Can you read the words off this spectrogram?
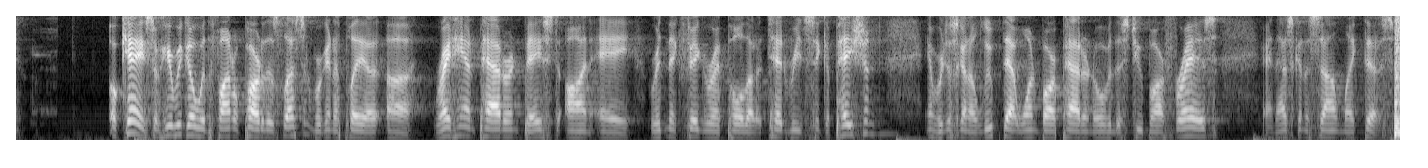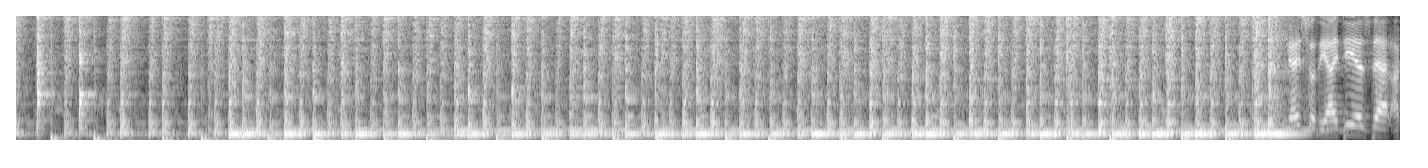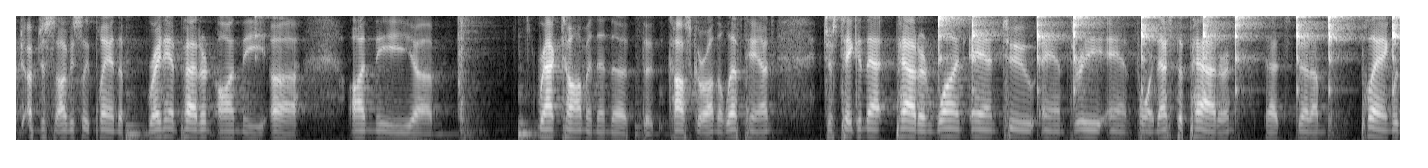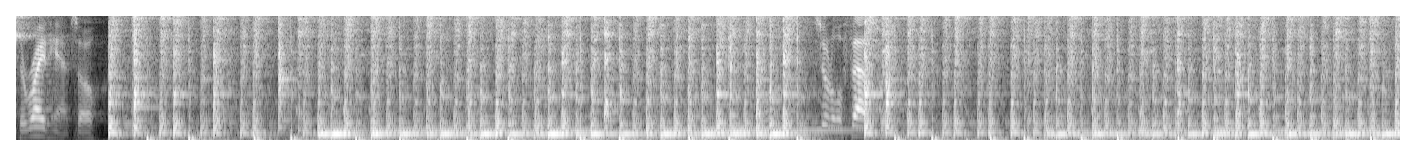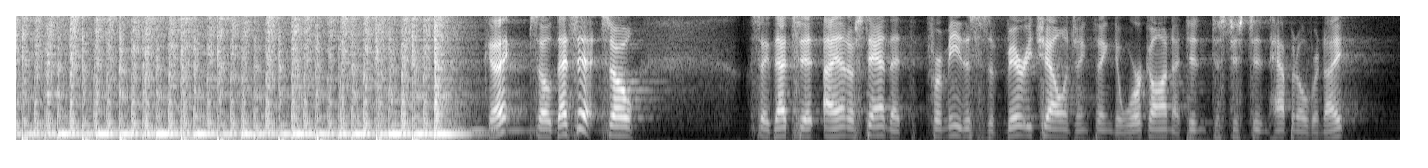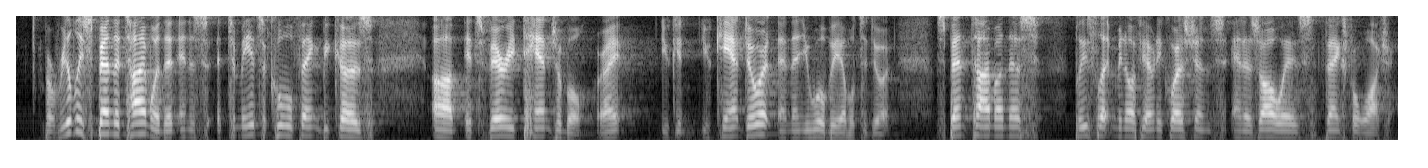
Okay, so here we go with the final part of this lesson. We're going to play a, a right hand pattern based on a rhythmic figure I pulled out of Ted Reed's syncopation. And we're just going to loop that one bar pattern over this two bar phrase. And that's going to sound like this. Okay, so the idea is that I'm, I'm just obviously playing the right hand pattern on the uh, on the um, rack tom and then the the Koskar on the left hand. Just taking that pattern one and two and three and four. That's the pattern that that I'm playing with the right hand. So. Let's do it so that's it. So say that's it. I understand that for me this is a very challenging thing to work on. It didn't this just didn't happen overnight. But really spend the time with it, and to me it's a cool thing because uh, it's very tangible, right? You can you can't do it, and then you will be able to do it. Spend time on this. Please let me know if you have any questions, and as always, thanks for watching.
